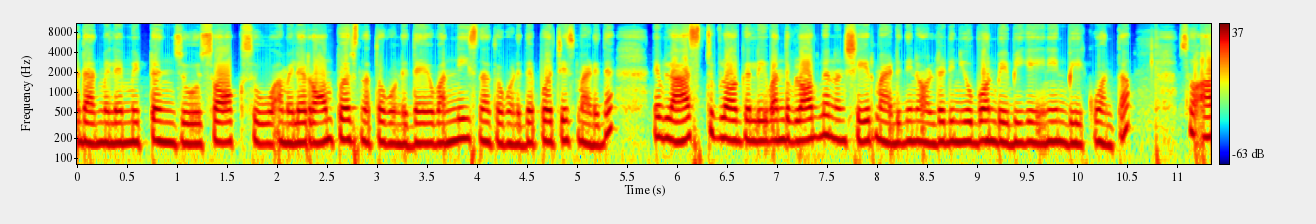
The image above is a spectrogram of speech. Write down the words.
ಅದಾದಮೇಲೆ ಮಿಟ್ಟನ್ಸು ಸಾಕ್ಸು ಆಮೇಲೆ ರಾಂಪರ್ಸ್ನ ತೊಗೊಂಡಿದ್ದೆ ಒನ್ನೀಸ್ನ ತೊಗೊಂಡಿದ್ದೆ ಪರ್ಚೇಸ್ ಮಾಡಿದ್ದೆ ನೀವು ಲಾಸ್ಟ್ ವ್ಲಾಗಲ್ಲಿ ಒಂದು ವ್ಲಾಗ್ನ ನಾನು ಶೇರ್ ಮಾಡಿದ್ದೀನಿ ಆಲ್ರೆಡಿ ನ್ಯೂ ಬಾರ್ನ್ ಬೇಬಿಗೆ ಏನೇನು ಬೇಕು ಅಂತ. ಸೊ ಆ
